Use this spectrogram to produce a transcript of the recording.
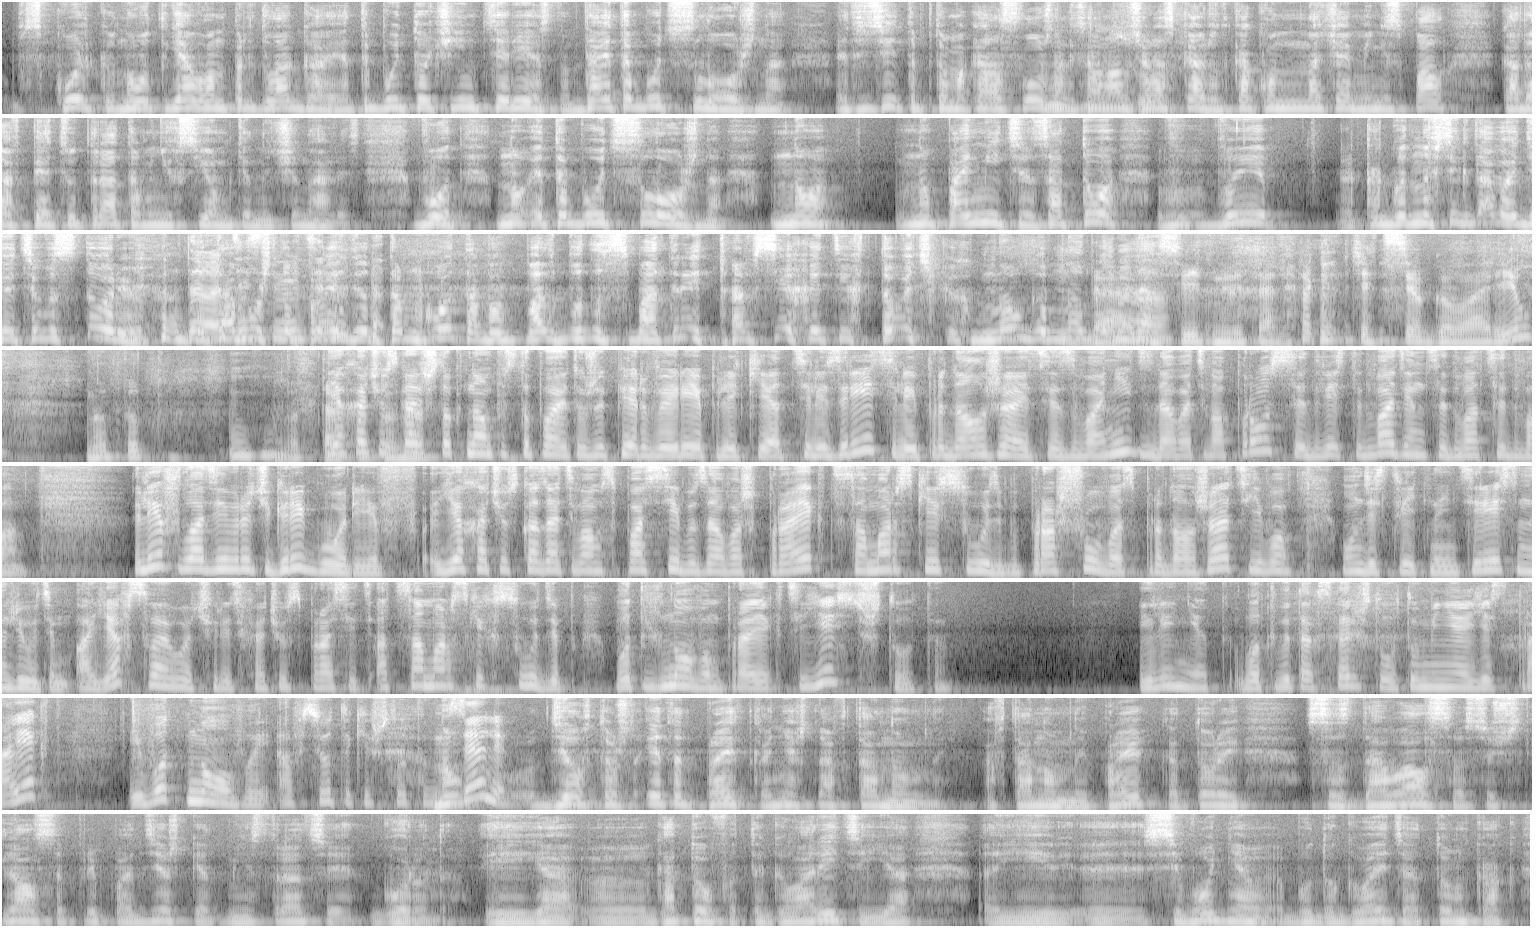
сколько, ну вот я вам предлагаю, это будет очень интересно. Да, это будет сложно. Это действительно потом оказалось сложно. Александр Иванович расскажет, как он ночами не спал, когда в 5 утра там у них съемки начинались. Вот, но это будет сложно. Но, но поймите, зато вы как бы навсегда войдете в историю. Да, потому что пройдет там год, а вас будут смотреть на всех этих точках много-много Да, раз. действительно, Виталий Аркадьевич все говорил. Но тут вот Я вот хочу у сказать, нас- что к нам поступают уже первые реплики от телезрителей. Продолжайте звонить, задавать вопросы. 202 11 22. Лев Владимирович Григорьев, я хочу сказать вам спасибо за ваш проект «Самарские судьбы». Прошу вас продолжать его. Он действительно интересен людям. А я, в свою очередь, хочу спросить, от «Самарских судеб» вот в новом проекте есть что-то? Или нет? Вот вы так сказали, что вот у меня есть проект, и вот новый, а все-таки что-то Ну, взяли? Дело в том, что этот проект, конечно, автономный. Автономный проект, который создавался, осуществлялся при поддержке администрации города. И я э, готов это говорить, и я э, и, э, сегодня буду говорить о том, как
